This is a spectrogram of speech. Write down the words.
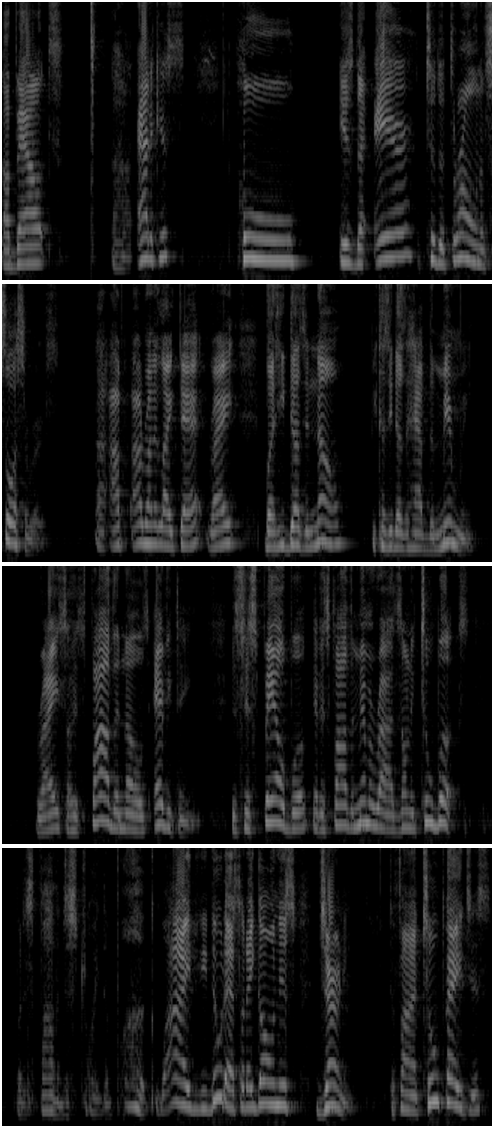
about uh, Atticus, who is the heir to the throne of sorcerers. Uh, I, I run it like that, right? But he doesn't know because he doesn't have the memory, right? So his father knows everything. It's his spell book that his father memorized. It's only two books, but his father destroyed the book. Why did he do that? So they go on this journey to find two pages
